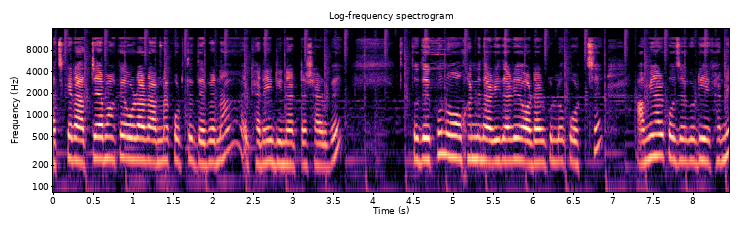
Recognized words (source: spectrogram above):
আজকে রাত্রে আমাকে ওরা রান্না করতে দেবে না, এখানেই ডিনারটা সারবে। তো দেখুন, ও ওখানে দাঁড়িয়ে দাঁড়িয়ে অর্ডারগুলো করছে। আমি আর কোজাগরি এখানে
